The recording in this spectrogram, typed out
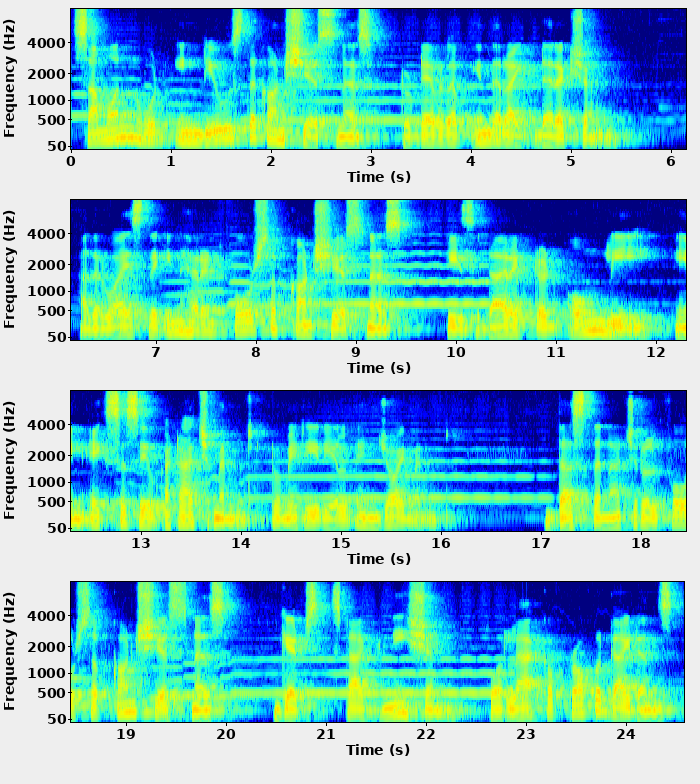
someone would induce the consciousness to develop in the right direction. Otherwise, the inherent force of consciousness is directed only in excessive attachment to material enjoyment. Thus, the natural force of consciousness gets stagnation for lack of proper guidance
